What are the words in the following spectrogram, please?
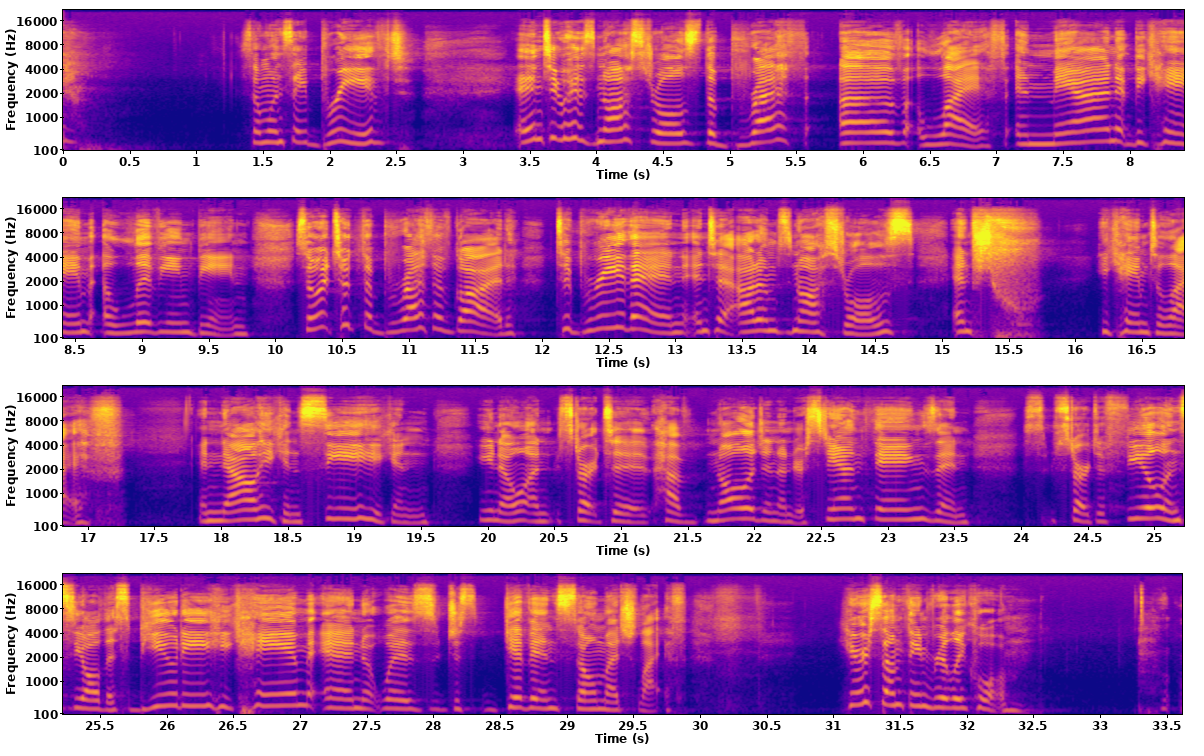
someone say breathed, into his nostrils the breath of life, and man became a living being. So it took the breath of God to breathe in into Adam's nostrils, and he came to life. And now he can see, he can, you know, and start to have knowledge and understand things and start to feel and see all this beauty. He came and was just given so much life. Here's something really cool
